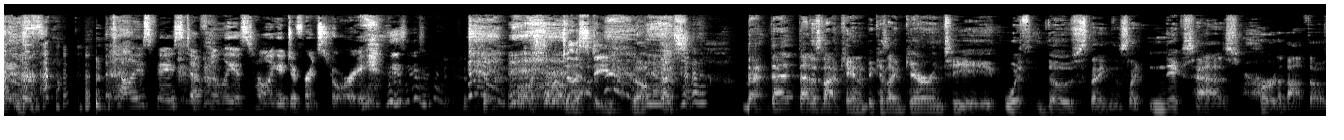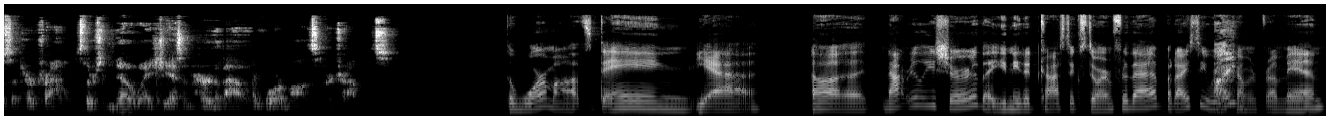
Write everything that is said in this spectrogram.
Italia's face, definitely is telling a different story. Dusty. no, that's that that that is not canon because I guarantee with those things, like Nyx has heard about those in her travels. There's no way she hasn't heard about war moths in her travels. the war moths. Dang. Yeah. Uh, not really sure that you needed caustic storm for that, but I see where I- you're coming from, man.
